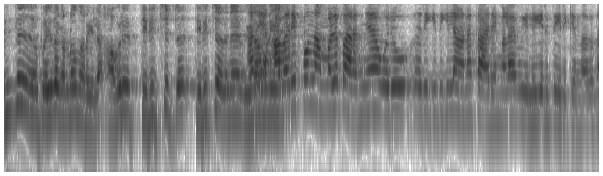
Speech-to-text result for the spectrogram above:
ഇന്ന് പ്രീത കണ്ടോന്ന് അറിയില്ല. അവർ തിരിച്ചിട്ട് തിരിച്ച് അതിനെ അതെ അവരിപ്പോ നമ്മൾ പറഞ്ഞ ഒരു രീതിയിലാണ് കാര്യങ്ങളെ വിലയിരുത്തിയിരിക്കുന്നത്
